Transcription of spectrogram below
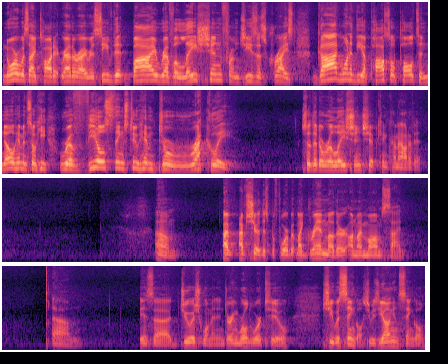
nor was I taught it. Rather, I received it by revelation from Jesus Christ. God wanted the Apostle Paul to know him, and so he reveals things to him directly so that a relationship can come out of it. Um, I've, I've shared this before, but my grandmother on my mom's side, um, is a Jewish woman, and during World War II, she was single. She was young and single.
